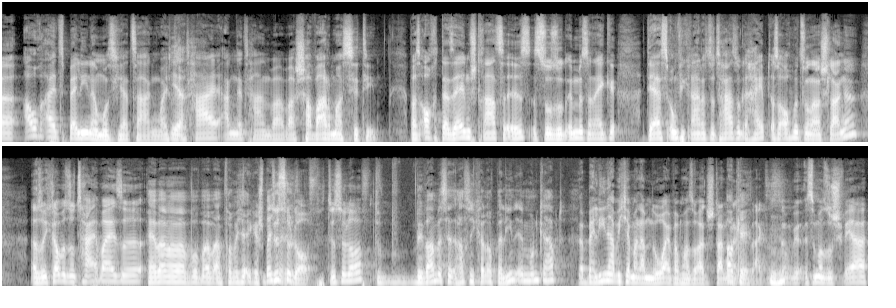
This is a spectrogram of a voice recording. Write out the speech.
Äh, auch als Berliner muss ich jetzt sagen, weil ich Ja. total angetan war, war Shawarma City. Was auch derselben Straße ist, ist so, so ein Imbiss in der Ecke. Der ist irgendwie gerade total so gehypt, also auch mit so einer Schlange. Also ich glaube so teilweise Hey, warte wo, von welcher Ecke sprechen wir Düsseldorf. Düsseldorf. jetzt? Du, wir waren bisher, hast du nicht gerade noch Berlin im Mund gehabt? Berlin habe ich ja mal am No einfach mal so als Standard Okay. gesagt. Es ist, irgendwie- ist immer so schwer,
